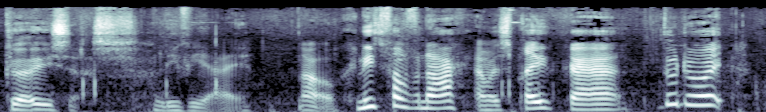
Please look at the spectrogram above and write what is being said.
keuzes, lieve jij. Nou, geniet van vandaag en we spreken elkaar. Doei doei!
